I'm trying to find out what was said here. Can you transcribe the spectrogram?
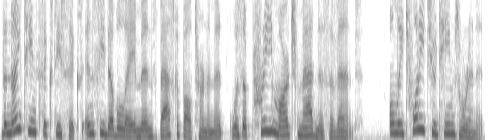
The 1966 NCAA men's basketball tournament was a pre March Madness event. Only 22 teams were in it.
